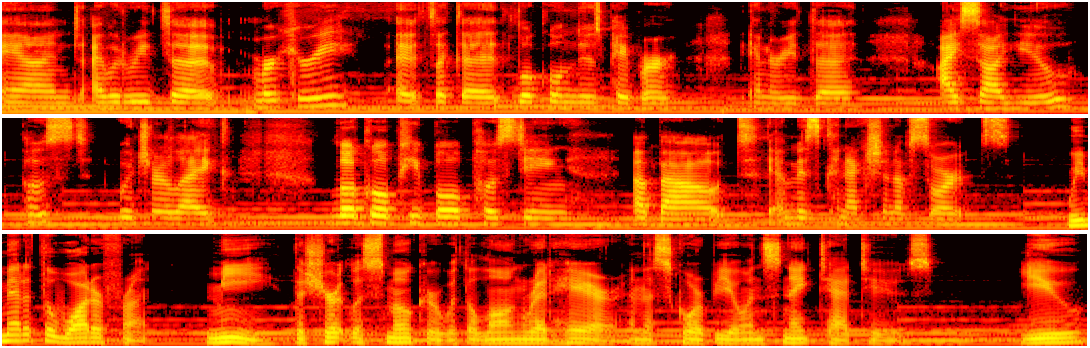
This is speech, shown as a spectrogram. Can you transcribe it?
And I would read the Mercury. It's like a local newspaper and read the I Saw You post, which are like local people posting about a misconnection of sorts. We met at the waterfront. Me, the shirtless smoker with the long red hair and the Scorpio and snake tattoos. You,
